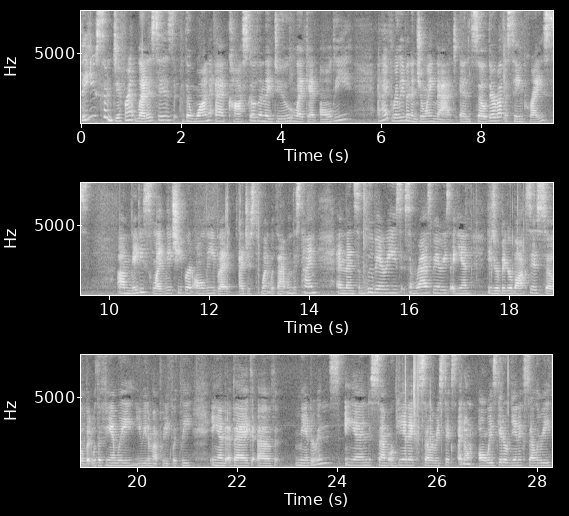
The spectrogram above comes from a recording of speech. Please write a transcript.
They use some different lettuces, the one at Costco than they do like at Aldi. And I've really been enjoying that. And so they're about the same price. Um, maybe slightly cheaper at Aldi, but I just went with that one this time. And then some blueberries, some raspberries. Again, these are bigger boxes, so but with a family, you eat them up pretty quickly. And a bag of mandarins and some organic celery sticks. I don't always get organic celery,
